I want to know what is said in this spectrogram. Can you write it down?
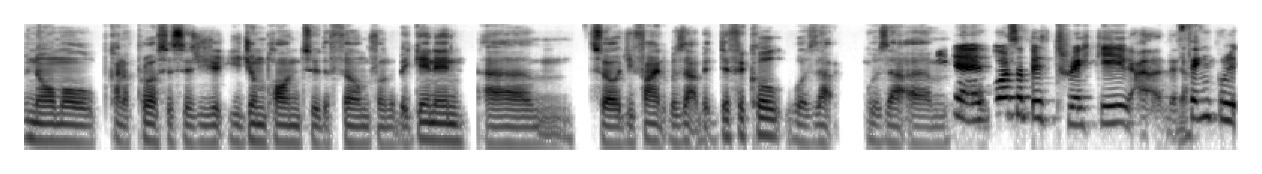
normal kind of processes you, you jump onto the film from the beginning. Um so do you find was that a bit difficult? Was that was that um yeah it was a bit tricky. Uh, yeah. thankfully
